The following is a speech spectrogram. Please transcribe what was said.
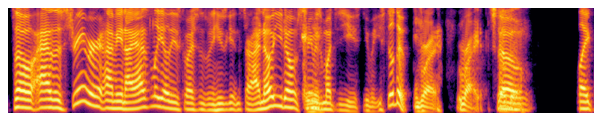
so as a streamer, I mean, I asked Leo these questions when he was getting started. I know you don't stream as much as you used to, but you still do. right, right. Still do. So, like,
